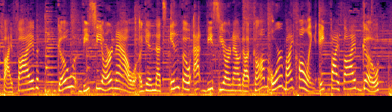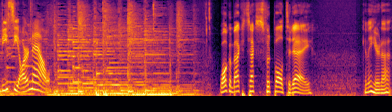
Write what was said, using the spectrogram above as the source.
855 GO VCR Now. Again, that's info at vcrnow.com or by calling 855 GO VCR Now. Welcome back to Texas Football Today. Can they hear that?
